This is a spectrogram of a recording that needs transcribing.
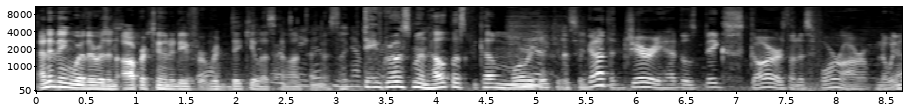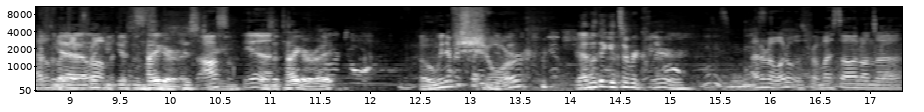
Anything where there was an opportunity for ridiculous content. It was like Dave Grossman, help us become more Yeah, ridiculous. I forgot that Gerry had those big scars on his forearm. Nobody Yeah, knows from what they're like from. it but gives that's- Tiger. It's history. awesome. It Yeah. was a tiger, right? Oh, we never said, Sure. did we? I don't think it's ever clear. I don't know what it was from. I saw it on the,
